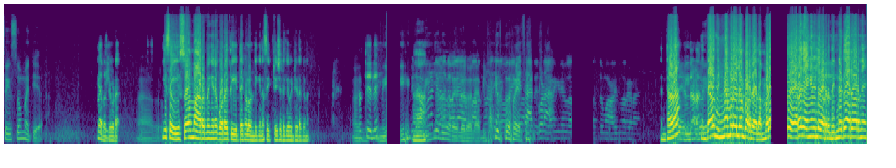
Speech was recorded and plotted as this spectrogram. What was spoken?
സീസൺ പറ്റിയ. അറിഞ്ഞൂടെ ഈ സേഫ് സോൺ മാറുമ്പോ ഇങ്ങനെ കൊറേ തീറ്റങ്ങളുണ്ട് ഇങ്ങനെ സിറ്റുവേഷൻ എടുക്കാൻ വേണ്ടി എടുക്കണം. എന്താടാ? എന്താണ് എന്താ നിന്നെ നമ്മളെല്ലാം പറഞ്ഞത്. നമ്മളെ വേറെ എങ്ങനെയല്ലേ പറഞ്ഞത്? നിന്നിട്ട് ആരാ പറഞ്ഞേ?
